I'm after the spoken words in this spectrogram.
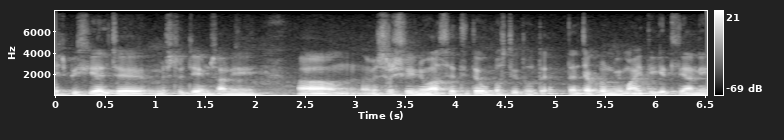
एच पी सी एलचे मिस्टर जेम्स आणि मिस्टर श्रीनिवास हे तिथे उपस्थित होते. त्यांच्याकडून मी माहिती घेतली आणि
